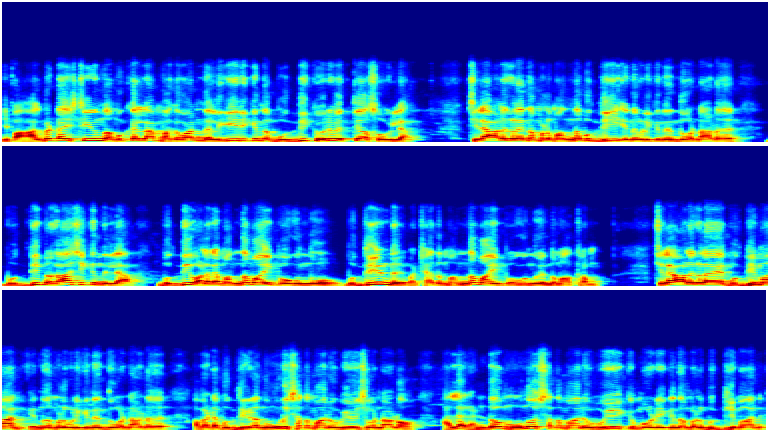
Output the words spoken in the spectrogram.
ഇപ്പൊ ആൽബർട്ട് ഐൻസ്റ്റീനും നമുക്കെല്ലാം ഭഗവാൻ നൽകിയിരിക്കുന്ന ബുദ്ധിക്ക് ഒരു വ്യത്യാസവും ഇല്ല ചില ആളുകളെ നമ്മൾ മന്ദബുദ്ധി എന്ന് വിളിക്കുന്നത് എന്തുകൊണ്ടാണ്? ബുദ്ധി പ്രകാശിക്കുന്നില്ല. ബുദ്ധി വളരെ മന്ദമായി പോകുന്നു. ബുദ്ധിയുണ്ട് പക്ഷെ അത് മന്ദമായി പോകുന്നു എന്ന് മാത്രം. ചില ആളുകളെ ബുദ്ധിമാൻ എന്ന് നമ്മൾ വിളിക്കുന്നത് എന്തുകൊണ്ടാണ്? അവരുടെ ബുദ്ധിയുടെ നൂറ് ശതമാനം ഉപയോഗിച്ചുകൊണ്ടാണോ? അല്ല രണ്ടോ മൂന്നോ ശതമാനം ഉപയോഗിക്കുമ്പോഴേക്കും നമ്മൾ ബുദ്ധിമാൻ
